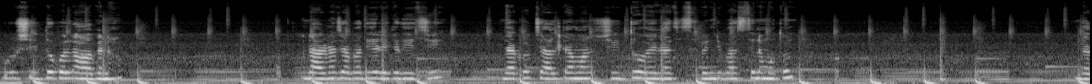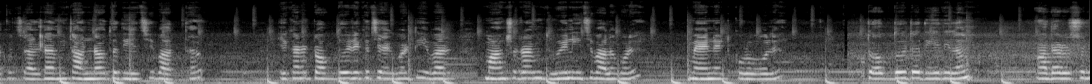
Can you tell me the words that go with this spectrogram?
পুরো সিদ্ধ করলে হবে না। ঢাকনা চাপা দিয়ে রেখে দিয়েছি। দেখো চালটা আমার সিদ্ধ হয়ে গেছে সেভেন্টি পার্সেন্টের মতন। দেখো চালটা আমি ঠান্ডা হতে দিয়েছি ভাতটা এখানে টক দই রেখেছি এক বাটি, এবার মাংসটা আমি ধুয়ে নিয়েছি ভালো করে, ম্যারিনেট করব বলে। টক দইটা দিয়ে দিলাম, আদা, রসুন,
